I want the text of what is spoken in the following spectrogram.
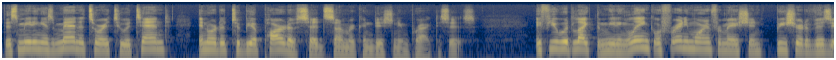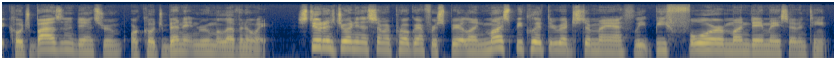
this meeting is mandatory to attend in order to be a part of said summer conditioning practices. If you would like the meeting link or for any more information, be sure to visit Coach Biles in the dance room or Coach Bennett in room 1108. Students joining the summer program for Spirit Line must be cleared to register my athlete before Monday, May 17th.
